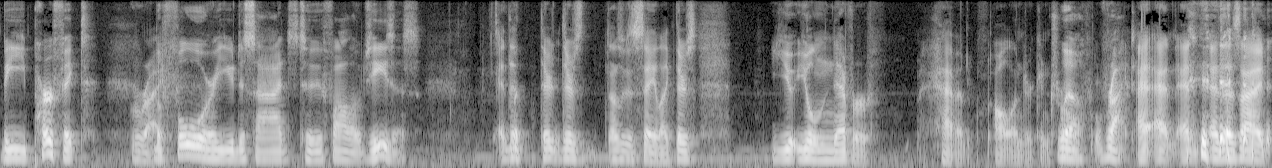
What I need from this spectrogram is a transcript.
be perfect Right. before you decide to follow Jesus. And th- there, there's. I was going to say like there's, you you'll never have it all under control. Well, right. and, and, and as I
